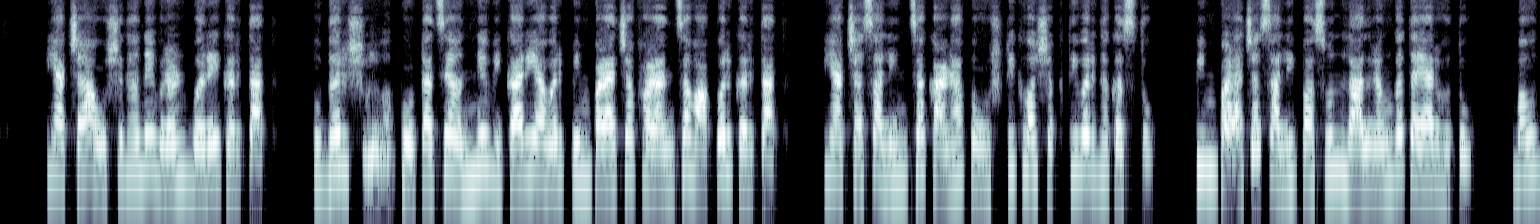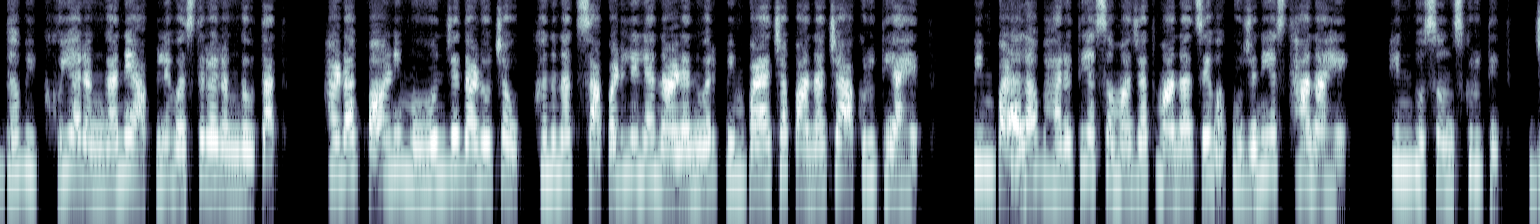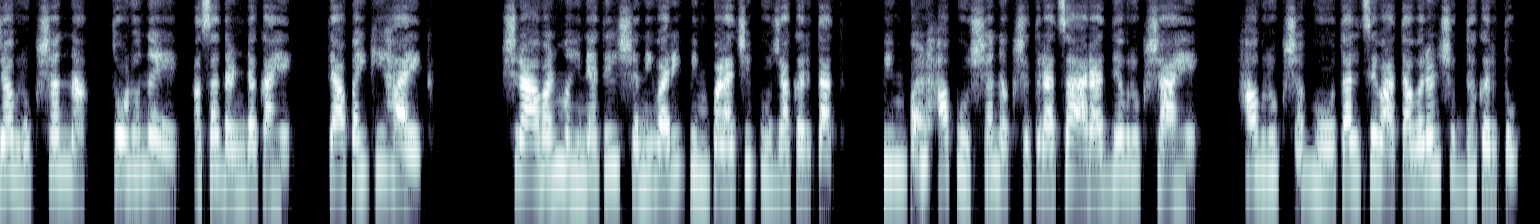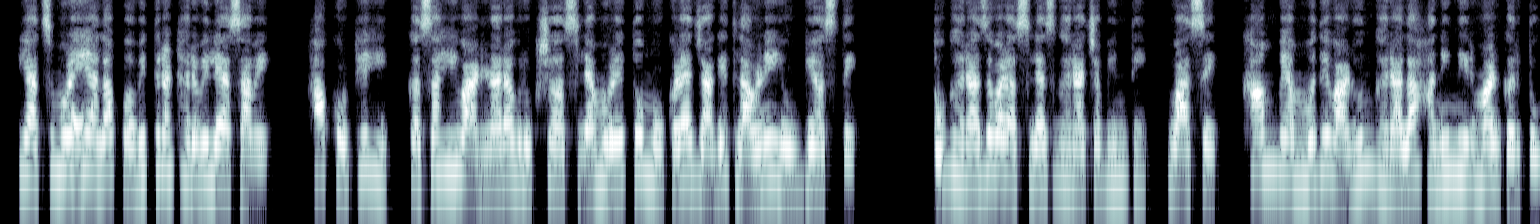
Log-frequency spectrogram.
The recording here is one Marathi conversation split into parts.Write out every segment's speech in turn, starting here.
याच्या औषधाने व्रण बरे करतात. उदरशूल व पोटाचे अन्य विकार यावर पिंपळाच्या फळांचा वापर करतात. याच्या सालींचा काढा पौष्टिक व शक्तिवर्धक असतो. पिंपळाच्या सालीपासून लाल रंग तयार होतो. बौद्ध भिक्खू या रंगाने आपले वस्त्र रंगवतात. हडाप्पा आणि मोहोंजे दाडोच्या उत्खननात सापडलेल्या नाण्यांवर पिंपळाच्या पानाच्या आकृती आहेत. पिंपळाला भारतीय समाजात मानाचे व पूजनीय स्थान आहे. हिंदू संस्कृतीत ज्या वृक्षांना तोडू नये असा दंडक आहे त्यापैकी हा एक. श्रावण महिन्यातील शनिवारी पिंपळाची पूजा करतात. पिंपळ हा पुष्य नक्षत्राचा आराध्य वृक्ष आहे. हा वृक्ष भोवतालचे वातावरण शुद्ध करतो. याचमुळे याला पवित्र ठरविले असावे. हा कोठेही कसाही वाढणारा वृक्ष असल्यामुळे तो मोकळ्या जागेत लावणे योग्य असते. तो घराजवळ असल्यास घराच्या भिंती वासे खांब यांमध्ये वाढून घराला हानी निर्माण करतो.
